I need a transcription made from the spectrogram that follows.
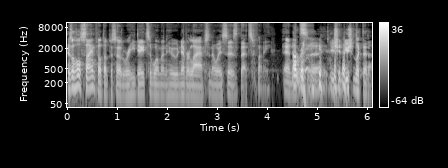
there's a whole Seinfeld episode where he dates a woman who never laughs and always says, "That's funny." And oh, really? uh, you should you should look that up.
